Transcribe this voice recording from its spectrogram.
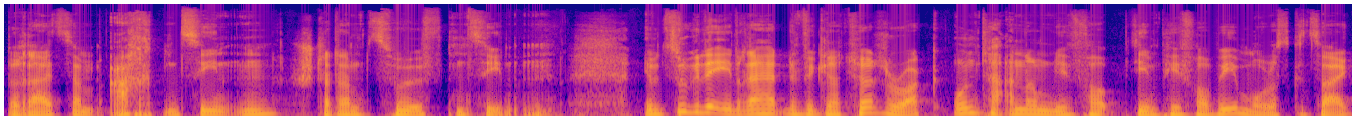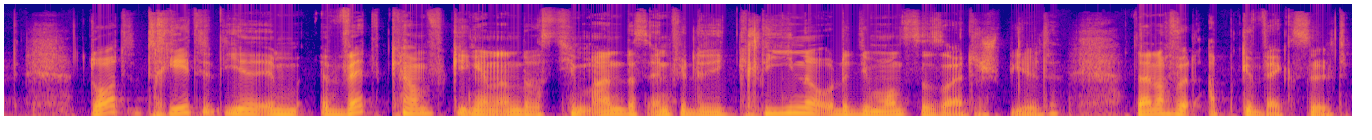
bereits am 8.10. statt am 12.10. Im Zuge der E3 hat Entwickler Turtle Rock unter anderem den, PvP-Modus gezeigt. Dort tretet ihr im Wettkampf gegen ein anderes Team an, das entweder die Cleaner oder die Monster-Seite spielt. Danach wird abgewechselt.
